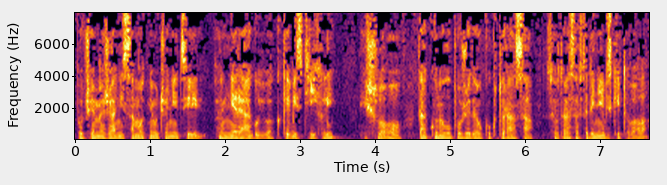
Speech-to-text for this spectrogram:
Počujeme, že ani samotní učeníci nereagujú, ako keby stíchli. Išlo o takú novú požiadavku, ktorá sa, ktorá sa vtedy nevyskytovala.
